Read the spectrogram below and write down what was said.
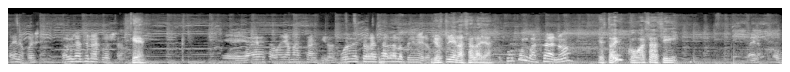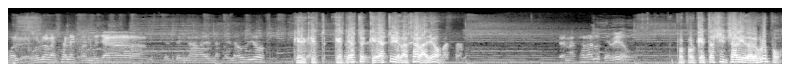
bueno, pues vamos a hacer una cosa. ¿Qué? Eh, ahora estamos ya más tranquilos. Vuelve toda la sala lo primero. Yo estoy en la sala ya. Estás con WhatsApp, ¿no? ¿Estoy? Con WhatsApp, sí. Bueno, pues vuelve, vuelve a la sala y cuando ya tenga el, el audio. Que, que, que ya estoy, que ya estoy en la sala yo. En la sala no te veo. Pues porque estás sin salido del grupo.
